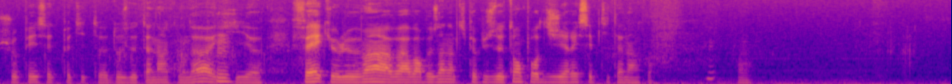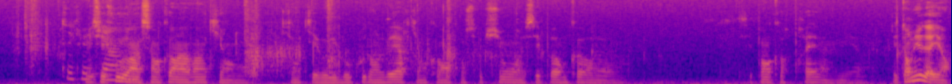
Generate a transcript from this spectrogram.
choper cette petite euh, dose de tanin qu'on a et Mm. qui euh, fait que le vin va avoir besoin d'un petit peu plus de temps pour digérer ces petits tanins. Quoi. Que Mais c'est fou, hein, c'est encore un vin qui, en- qui, évolue beaucoup dans le verre, qui est encore en construction, c'est pas encore, euh, c'est pas encore prêt, euh, mais, euh, et tant mieux d'ailleurs.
